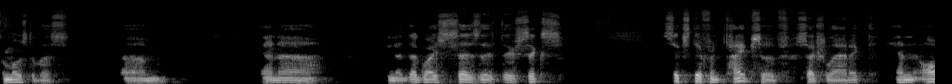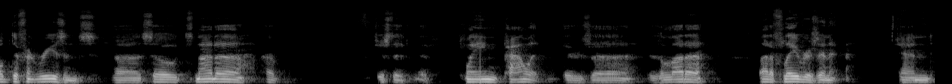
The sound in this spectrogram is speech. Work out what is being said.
for most of us. Um, and uh, you know, Doug Weiss says that there's six six different types of sexual addict and all different reasons. Uh, so it's not a, a just a, a, plain palette. There's a there's a lot of a lot of flavors in it, and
